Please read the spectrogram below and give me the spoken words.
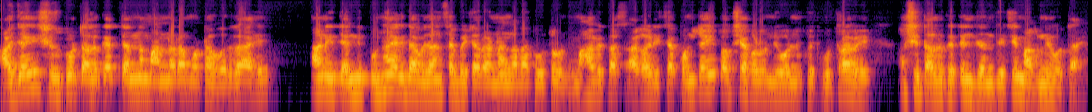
आजही शिरपूर तालुक्यात त्यांना मानणारा मोठा वर्ग आहे. आणि त्यांनी पुन्हा एकदा विधानसभेच्या रणांगणात उतरून महाविकास आघाडीच्या कोणत्याही पक्षाकडून निवडणुकीत उतरावे अशी तालुक्यातील जनतेची मागणी होत आहे.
